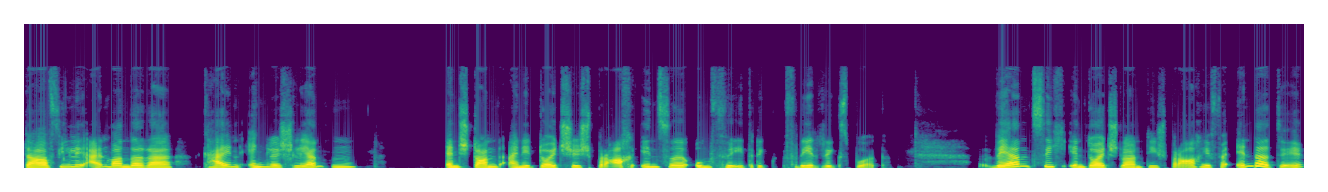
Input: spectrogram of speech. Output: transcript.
Da viele Einwanderer kein Englisch lernten, entstand eine deutsche Sprachinsel um Friedrich Fredericksburg. Während sich in Deutschland die Sprache veränderte,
